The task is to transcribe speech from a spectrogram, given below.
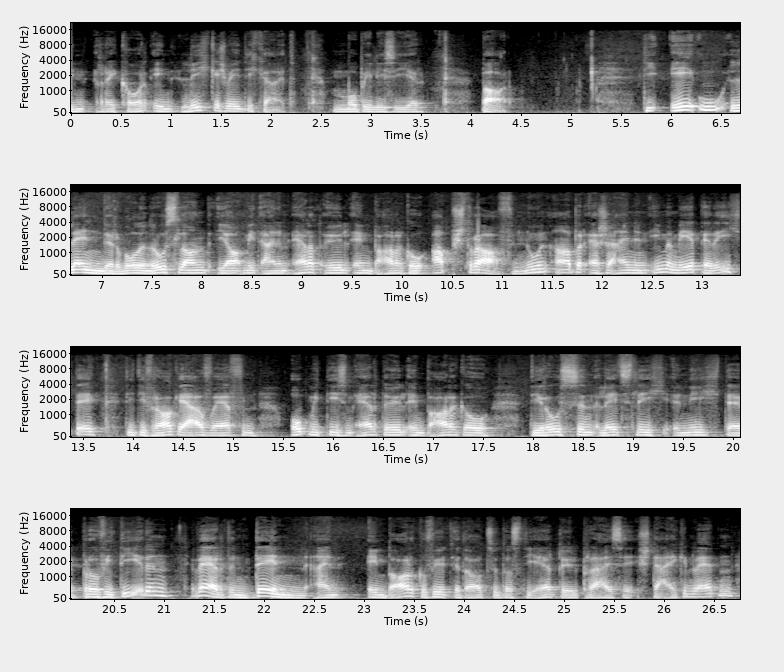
in Rekord, in Lichtgeschwindigkeit mobilisierbar. Die EU-Länder wollen Russland ja mit einem Erdölembargo abstrafen. Nun aber erscheinen immer mehr Berichte, die die Frage aufwerfen, ob mit diesem Erdölembargo die Russen letztlich nicht äh, profitieren werden. Denn ein Embargo führt ja dazu, dass die Erdölpreise steigen werden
